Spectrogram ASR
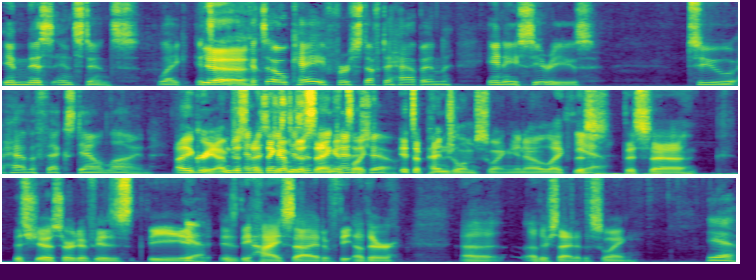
in this instance, like it's, I think it's okay for stuff to happen in a series to have effects down line. I agree. I'm just. And I think just I'm just saying it's like show. it's a pendulum swing. You know, like this. Yeah. This. Uh, this show sort of is the Yeah. is the high side of the other uh, other side of the swing. Yeah.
